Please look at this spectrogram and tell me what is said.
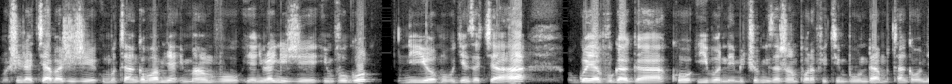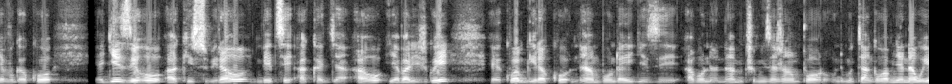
Umushinjacyaha abajije umutangabuhamya impamvu yanyuranyije imvugo niyo mu bugenzacyaha ubwo yavugaga ko yiboneye mico myiza jean paul afite imbunda umutangabuhamya avuga ko yagezeho akisubiraho ndetse akajya aho yabarijwe kubabwira ko nta mbunda yigeze abonana mico myiza jean paul. Undi mutangabuhamya nawe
